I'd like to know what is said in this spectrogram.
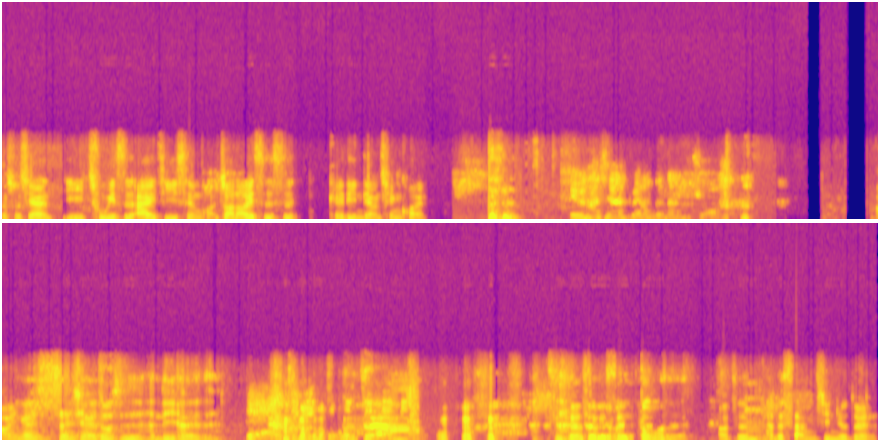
他说现在一除一只埃及圣环，抓到一只是可以领两千块。因为他现在非常的难抓。啊，应该剩下来都是很厉害的，对啊，精英中的啊英。这个特别会躲的。啊，这是嗯他的赏金就对了。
